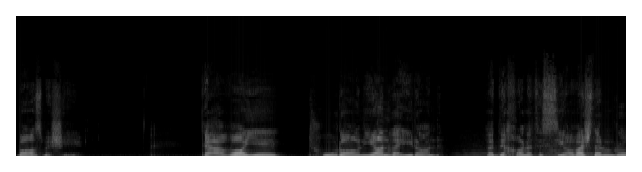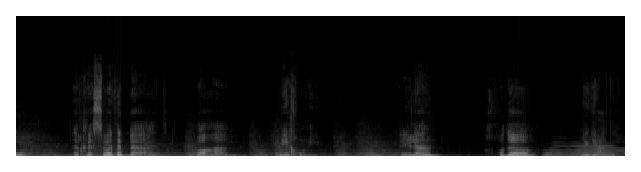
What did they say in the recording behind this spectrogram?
باز بشه. دعوای تورانیان و ایران و دخالت سیاوش در اون رو در قسمت بعد با هم می‌خونیم. فعلا خدا نگهدار.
